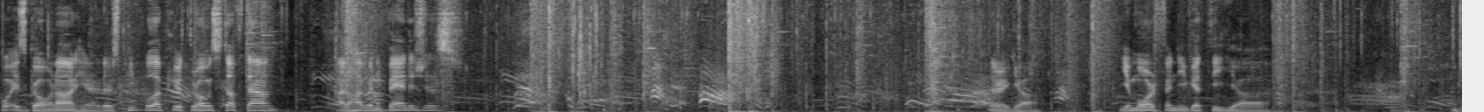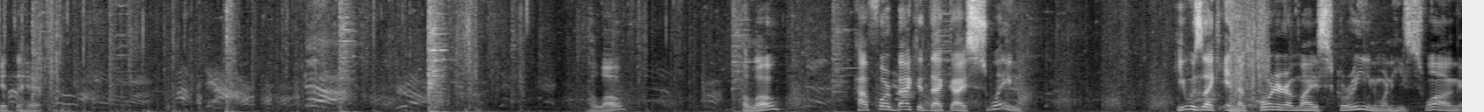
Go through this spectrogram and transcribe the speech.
What is going on here? There's people up here throwing stuff down. I don't have any bandages. There you go. You morph and you get the uh, you get the hit. Hello? Hello? How far back did that guy swing? He was like in the corner of my screen when he swung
